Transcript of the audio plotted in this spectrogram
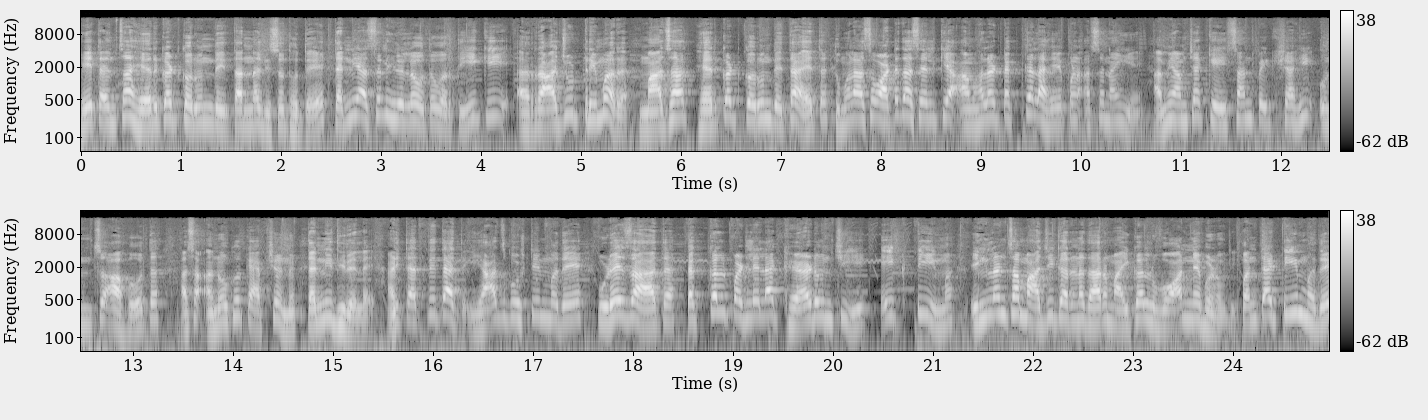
हे त्यांचा हेअरकट करून देताना दिसत होते. त्यांनी असं लिहिलेलं होतं वरती की राजू ट्रिमर माझा हेअरकट करून देत आहेत तुम्हाला असं वाटत असेल की आम्हाला टक्कल आहे पण असं नाहीये. आम्ही आमच्या केसांपेक्षाही उंच आहोत असं अनोखं कॅप्शन त्यांनी दिलेलं आहे. आणि त्यातले त्यात ह्याच गोष्टींमध्ये पुढे जात टक्कल पडलेल्या खेळाडूंची एक टीम इंग्लंडचा माजी कर्णधार मायकल वॉनने बनवली. पण त्या टीममध्ये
